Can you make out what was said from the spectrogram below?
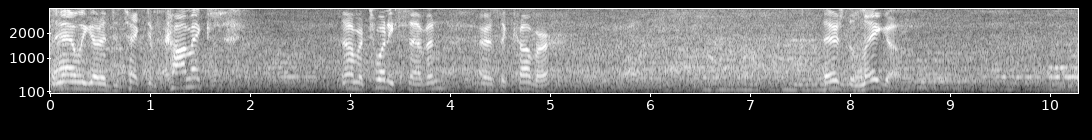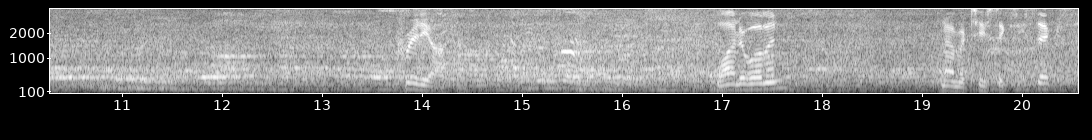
then we go to Detective Comics. Number 27. There's the cover. There's the Lego. Pretty awesome. Wonder Woman. Number 266.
